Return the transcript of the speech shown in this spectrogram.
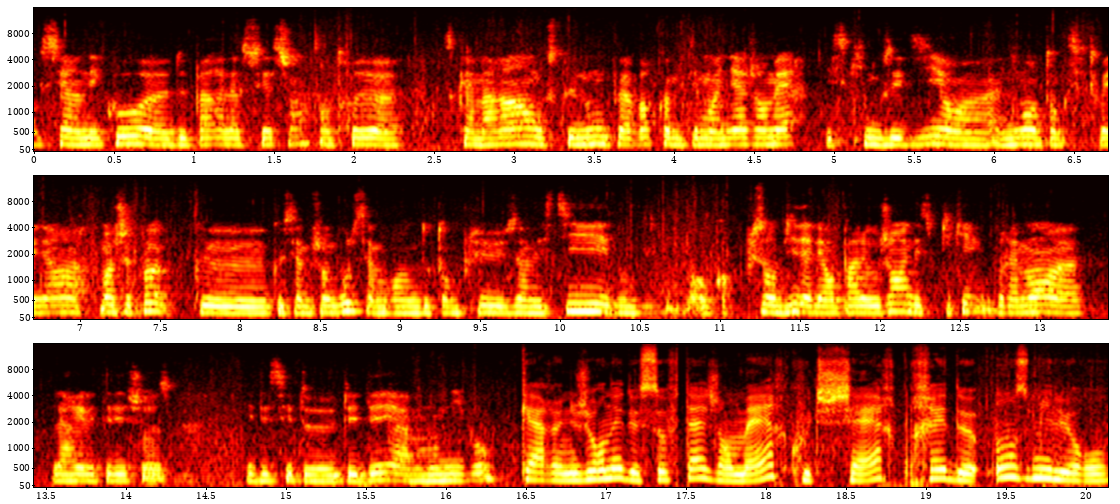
aussi un écho de part à l'association entre ce qu'un marin ou ce que nous on peut avoir comme témoignage en mer et ce qui nous est dit à nous en tant que citoyens. Moi, à chaque fois que, que ça me chamboule, ça me rend d'autant plus investi et donc encore plus envie d'aller en parler aux gens et d'expliquer vraiment euh, la réalité des choses et d'essayer d'aider à mon niveau. Car une journée de sauvetage en mer coûte cher, près de 11 000 euros.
